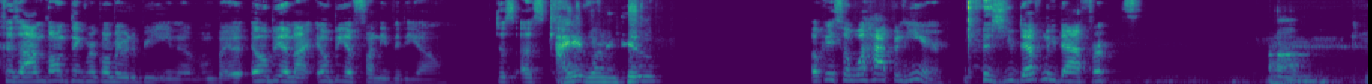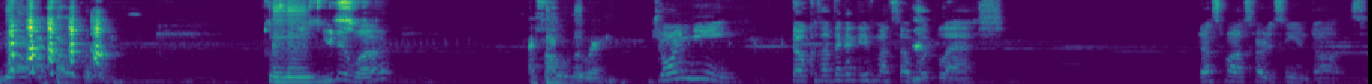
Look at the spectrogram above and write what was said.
Because I don't think we're gonna be able to beat either of them, but it, will be a nice, it'll be a funny video. Just us. I did one and two. Okay, so what happened here? Because you definitely died first. Um, yeah, I followed the ring. You did what? I followed the ring. Join me. No, because I think I gave myself whiplash. That's why I started seeing dots.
